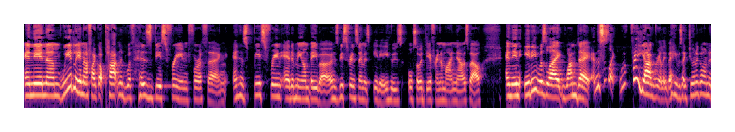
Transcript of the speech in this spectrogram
And then um, weirdly enough, I got partnered with his best friend for a thing, and his best friend added me on Bebo. His best friend's name is Eddie, who's also a dear friend of mine now as well. And then Eddie was like, one day, and this is like we're pretty young really, but he was like, "Do you want to go on a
